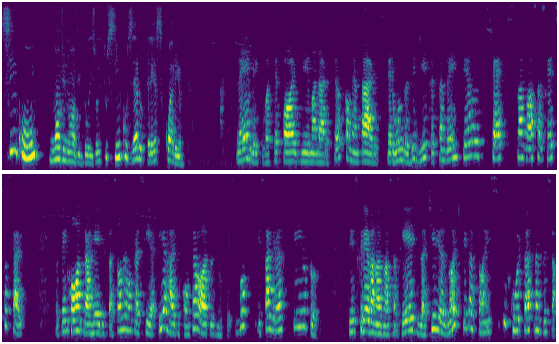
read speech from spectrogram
51992850340. Lembre que você pode mandar os seus comentários, perguntas e dicas também pelos chats nas nossas redes sociais. Você encontra a Rede Estação Democracia e a Rádio Com Pelotas no Facebook, Instagram e YouTube. Se inscreva nas nossas redes, ative as notificações e curta a transmissão.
